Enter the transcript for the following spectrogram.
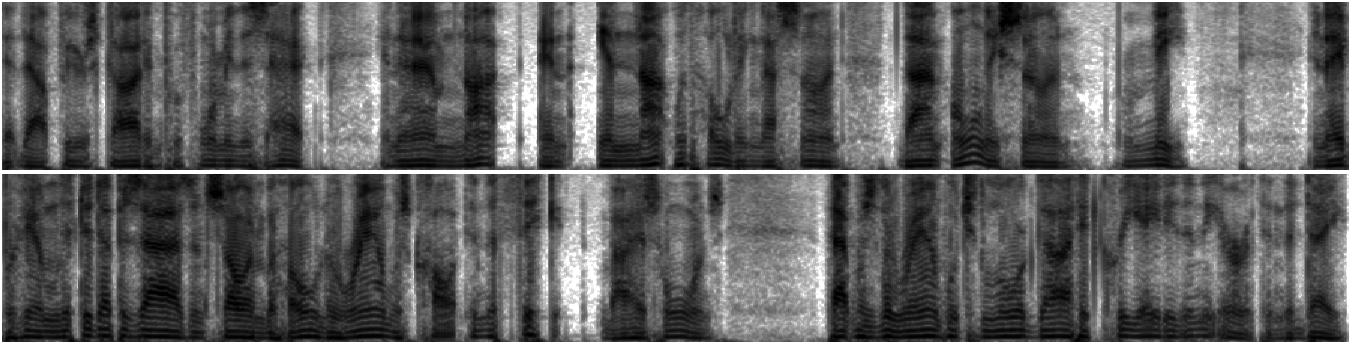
that thou fearest God in performing this act, and I am not and in not withholding thy son, thine only son, from me. And Abraham lifted up his eyes and saw, and behold, a ram was caught in the thicket by his horns. That was the ram which the Lord God had created in the earth in the day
